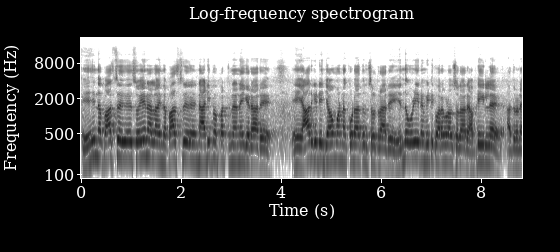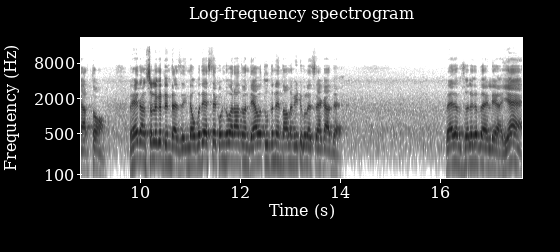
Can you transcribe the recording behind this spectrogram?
இந்த பாஸ்டர் சுயநலம் இந்த பாஸ்டர் நான் அடிமைப்பட்டு நினைக்கிறாரு? யாருக்கிட்டையும் ஜெபம் பண்ணக்கூடாதுன்னு சொல்கிறாரு எந்த ஊழியரும் வீட்டுக்கு வரக்கூடாதுன்னு சொல்கிறாரு அப்படி இல்லை. அதனுடைய அர்த்தம். வேதம் சொல்லுகிறது இந்த இந்த உபதேசத்தை கொண்டு வராதவன் தேவதூதுன்னு இருந்தாலும் வீட்டுக்குள்ளே சேர்க்காத. வேதம் சொல்லுகிறதா இல்லையா? ஏன்?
